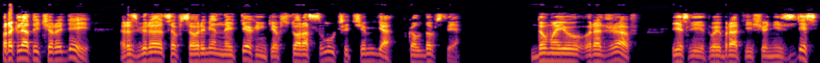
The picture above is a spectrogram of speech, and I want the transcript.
Проклятый чародей разбирается в современной технике в сто раз лучше, чем я в колдовстве. Думаю, Раджав, если твой брат еще не здесь,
